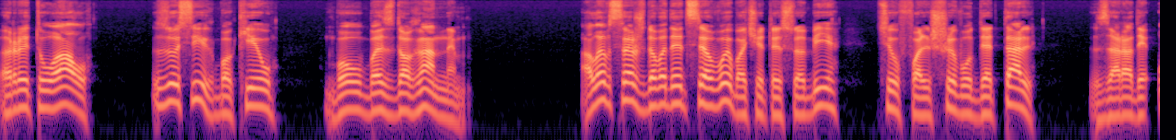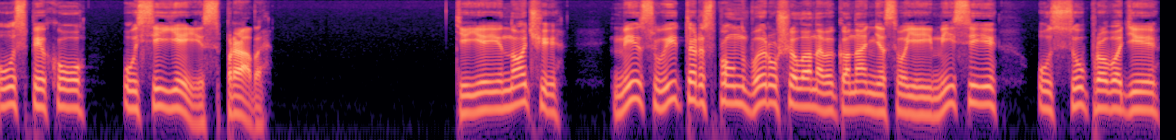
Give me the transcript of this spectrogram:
ритуал з усіх боків був бездоганним. Але все ж доведеться вибачити собі цю фальшиву деталь заради успіху усієї справи. Тієї ночі міс Вітерспун вирушила на виконання своєї місії у супроводі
